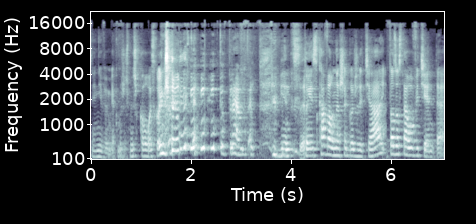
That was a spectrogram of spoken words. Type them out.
Ja nie wiem, jak my żeśmy szkołę skończyli. To prawda. Więc to jest kawał naszego życia. To zostało wycięte.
